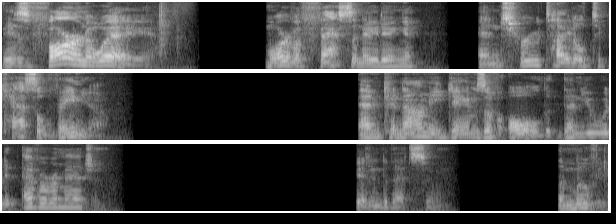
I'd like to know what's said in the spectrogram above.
is far and away more of a fascinating and true title to Castlevania and Konami games of old than you would ever imagine. Get into that soon. The movie,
